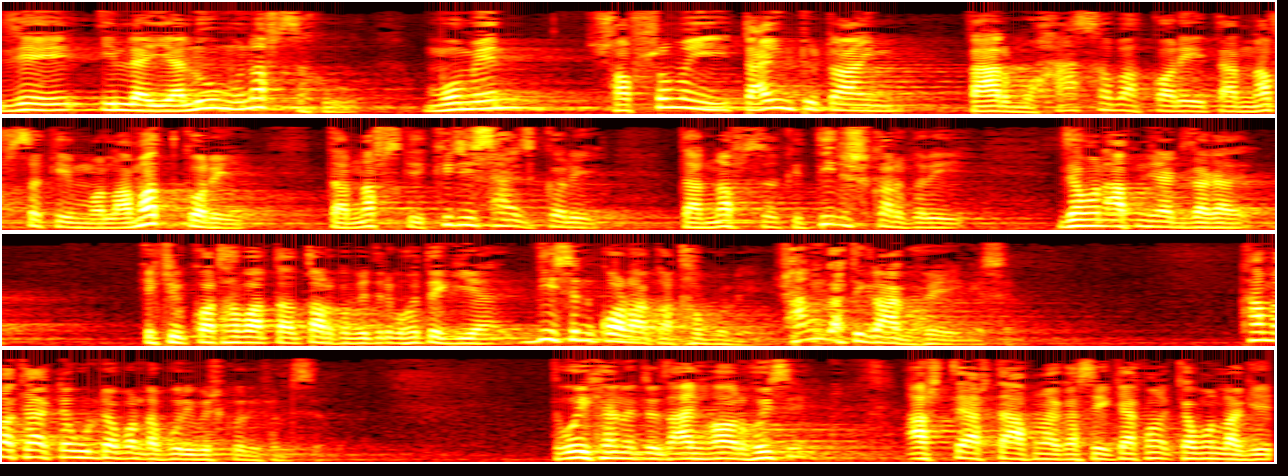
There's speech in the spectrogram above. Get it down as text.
যে ইল্লা ইয়ালুমু নাফসাহু। মোমেন সবসময় টাইম টু টাইম তার মহাসভা করে, তার নফসকে মলামত করে, তার নফসকে ক্রিটিসাইজ করে, তার নফসকে তিরস্কার করে। যেমন আপনি এক জায়গায় একটু কথাবার্তা তর্ক বিতর্ক হতে গিয়া দিয়েছেন কড়া কথা বলে, সাংঘাতিক রাগ হয়ে গেছে। খামাখা একটা উল্টাপাল্টা পরিবেশ করে ফেলছেন। তো ওইখানে তো যাই হওয়ার হয়েছে আস্তে আস্তে আপনার কাছে কেমন লাগে?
